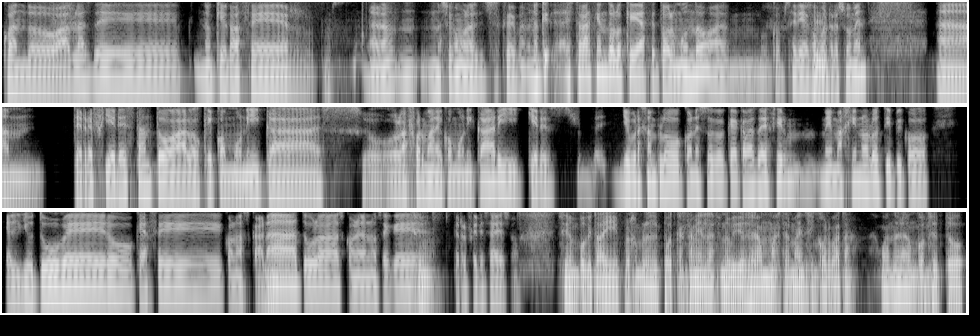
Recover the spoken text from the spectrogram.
cuando hablas de no quiero hacer, ahora no sé cómo lo has dicho exactamente, no estaba haciendo lo que hace todo el mundo, ah, sería como Sí. el resumen. ¿Te refieres tanto a lo que comunicas o, o la forma de comunicar y quieres... Yo, por ejemplo, con eso que acabas de decir, me imagino lo típico, el youtuber o que hace con las carátulas, con el no sé qué. Mm. Sí. ¿Te refieres a eso? Sí, un poquito ahí, por ejemplo, en el podcast también, haciendo vídeos era un mastermind sin corbata, cuando era un concepto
